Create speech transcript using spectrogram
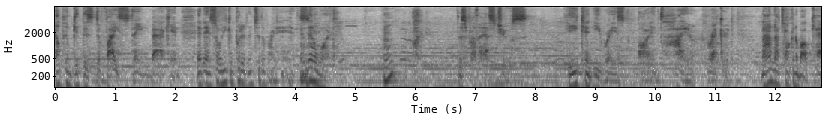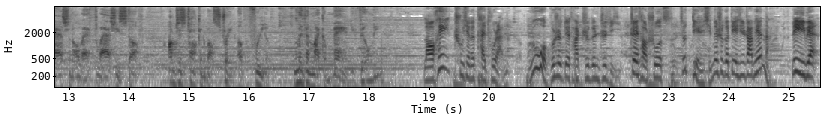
help him get this device thing back in, and, and so he can put it into the right hands. And then what? This brother has juice. He can erase our entire record. Now, I'm not talking about cash and all that flashy stuff. I'm just talking about straight up freedom, living like a man. You feel me? 老黑出现的太突然了，如果不是对他知根知底，这套说辞就典型的是个电信诈骗呐。 另一边，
